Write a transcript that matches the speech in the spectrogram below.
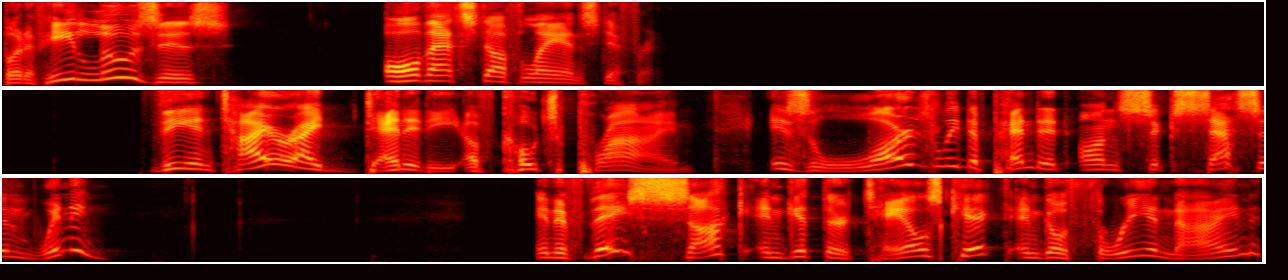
But if he loses, all that stuff lands different. The entire identity of Coach Prime is largely dependent on success and winning. And if they suck and get their tails kicked and go 3 and 9,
